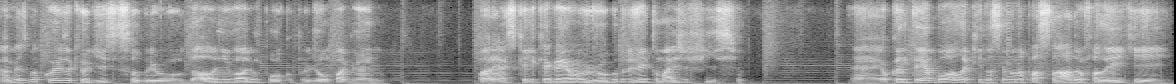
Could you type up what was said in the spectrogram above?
A mesma coisa que eu disse sobre o Downey vale um pouco pro John Pagano. Parece que ele quer ganhar o jogo do jeito mais difícil. É, eu cantei a bola aqui na semana passada, eu falei que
